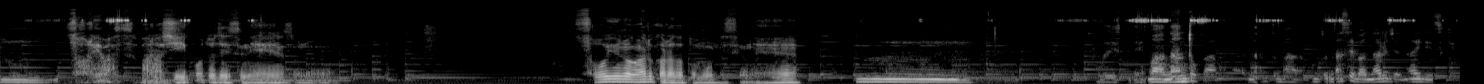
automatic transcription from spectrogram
うん。それは素晴らしいことですね。その、そういうのがあるからだと思うんですよね。うーん。そうですね。まあ、なんとか、なんと、まあ、本当なせばなるじゃないですけど。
